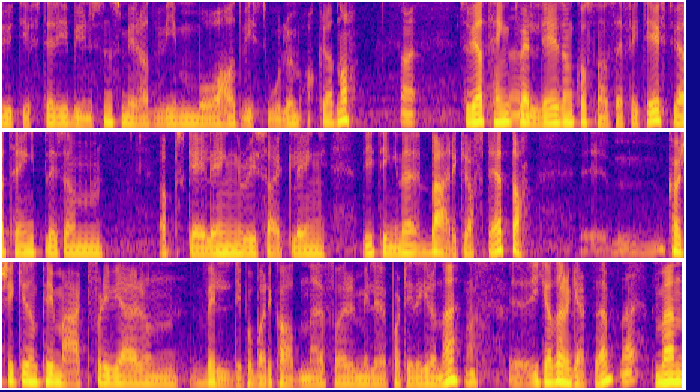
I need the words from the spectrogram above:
utgifter i begynnelsen som gjør at vi må ha et visst volum akkurat nå. Nei. Så vi har tenkt veldig sånn, kostnadseffektivt. Vi har tenkt liksom upscaling, recycling, de tingene. Bærekraftighet, da. Eh, Kanskje ikke sånn primært fordi vi er sånn veldig på barrikadene for Miljøpartiet De Grønne. Nei. Ikke at det er noe gærent med dem, Nei. men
